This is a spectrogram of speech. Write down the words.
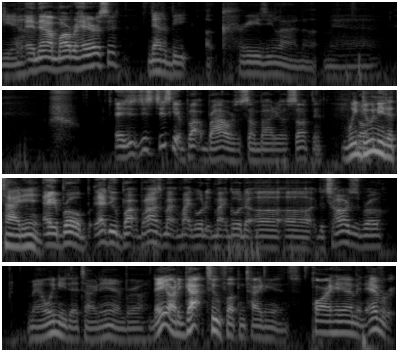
yeah. and now Marvin Harrison. That'll be a crazy lineup, man. Hey, just just just get Brock Bowers or somebody or something. We do need a tight end. Hey, bro, that dude Brock Bowers might might go to might go to uh uh the Chargers, bro. Man, we need that tight end, bro. They already got two fucking tight ends. Parham and Everett.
